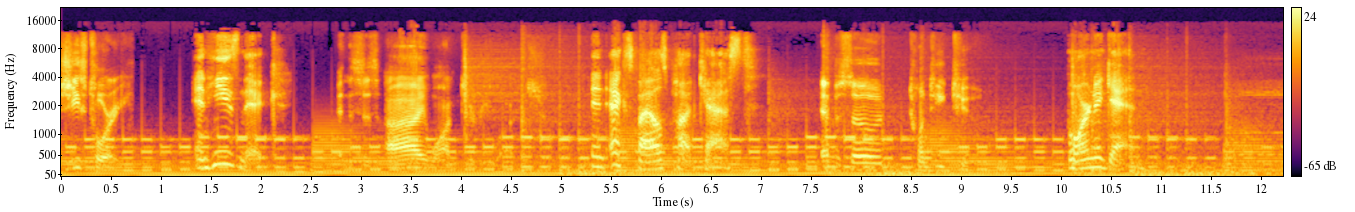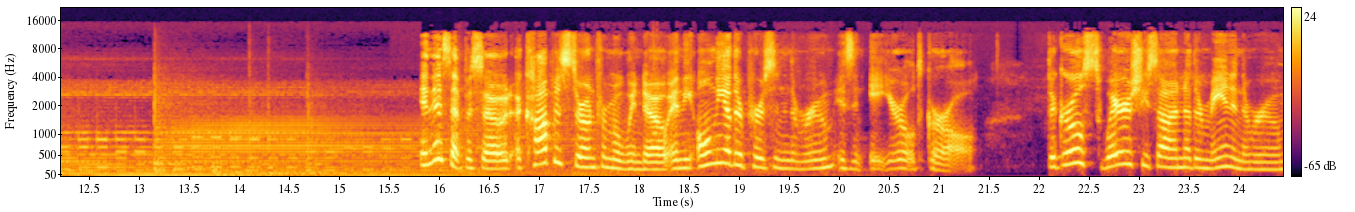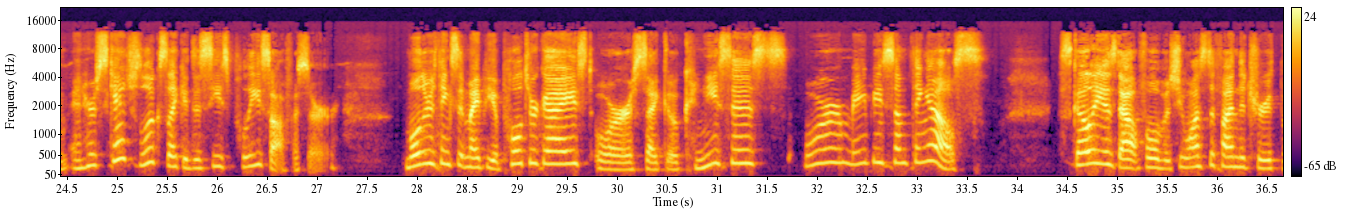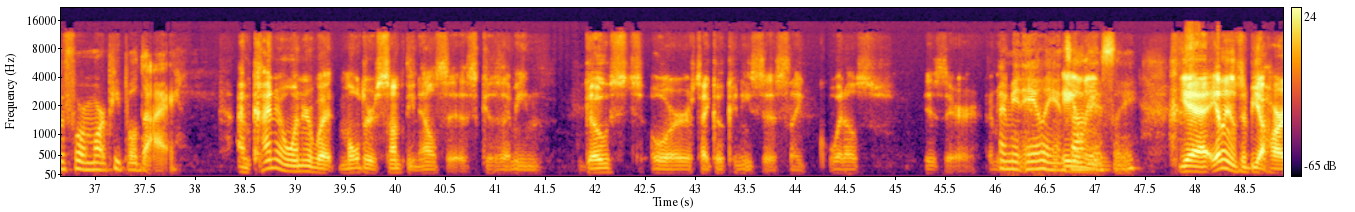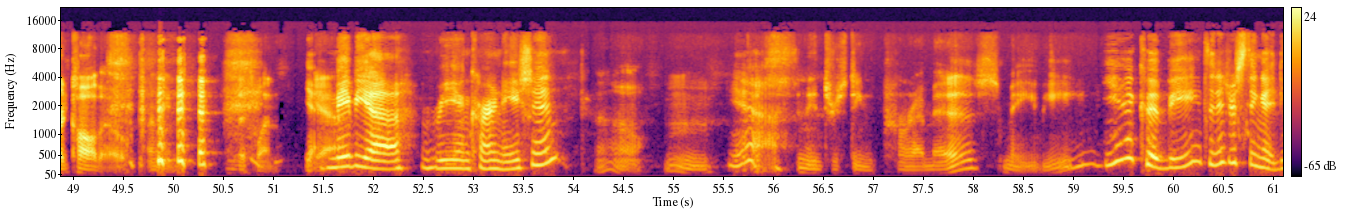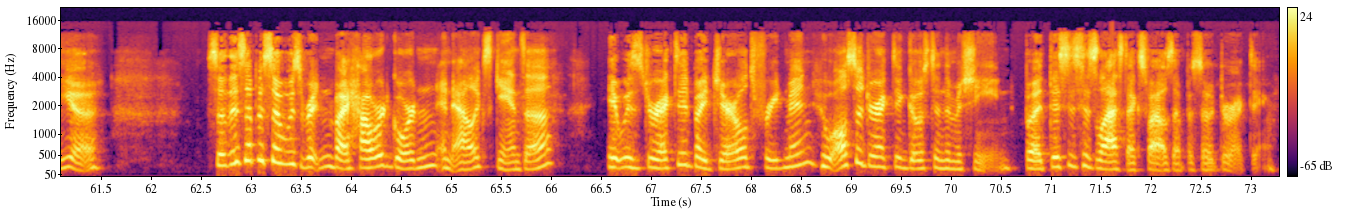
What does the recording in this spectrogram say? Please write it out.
She's Tori, And he's Nick, and this is I Want to Rewatch. an X Files podcast. Episode 22. Born Again. In this episode, a cop is thrown from a window, and the only other person in the room is an eight year old girl. The girl swears she saw another man in the room, and her sketch looks like a deceased police officer. Mulder thinks it might be a poltergeist or psychokinesis or maybe something else. Scully is doubtful, but she wants to find the truth before more people die. I'm kind of wondering what Mulder's something else is, because I mean, ghost or psychokinesis, like what else is there? I mean, aliens, Alien. obviously. yeah, aliens would be a hard call, though. I mean, this one. Yeah, Yeah. maybe a reincarnation. Oh, hmm. Yeah. That's an interesting premise, maybe. Yeah, it could be. It's an interesting idea. So, this episode was written by Howard Gordon and Alex Gansa. It was directed by Jerrold Freedman, who also directed Ghost in the Machine, but this is his last X Files episode directing.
